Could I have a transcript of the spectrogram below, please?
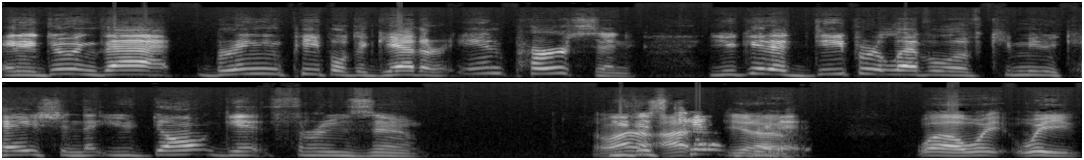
And in doing that, bringing people together in person, you get a deeper level of communication that you don't get through Zoom. Well, you just can't I, get know, it. Well, we we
